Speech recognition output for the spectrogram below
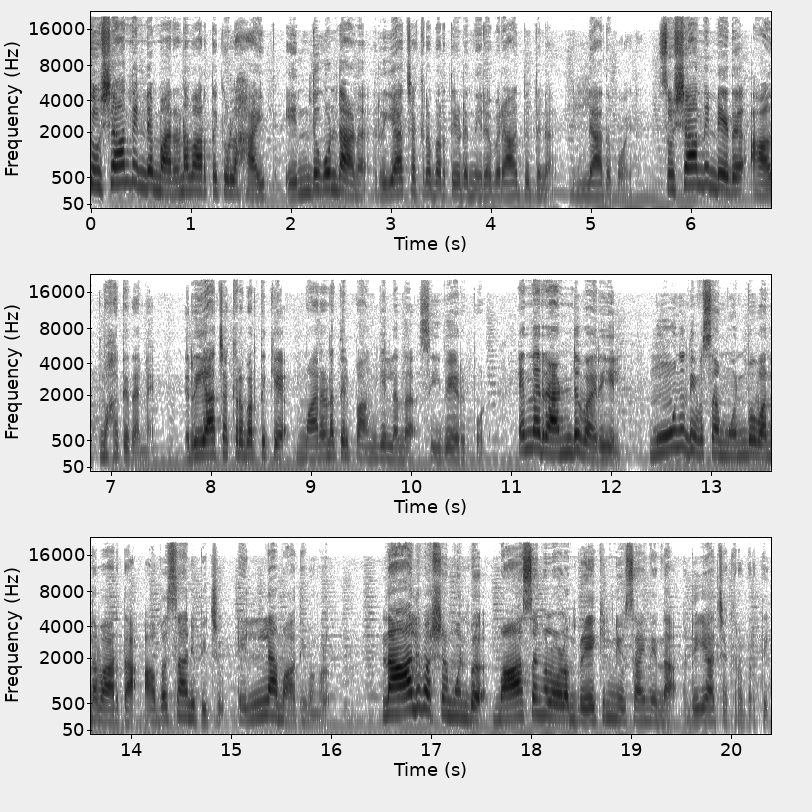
സുശാന്തിന്റെ മരണവാർത്തയ്ക്കുള്ള ഹൈപ്പ് എന്തുകൊണ്ടാണ് റിയ ചക്രവർത്തിയുടെ നിരപരാധിത്വത്തിന് ഇല്ലാതെ പോയത്? സുശാന്തിന്റേത് ആത്മഹത്യ തന്നെ. റിയ ചക്രവർത്തിക്ക് മരണത്തിൽ പങ്കില്ലെന്ന് സി ബി ഐ റിപ്പോർട്ട്. എന്ന രണ്ട് വരിയിൽ മൂന്ന് ദിവസം മുൻപ് വന്ന വാർത്ത അവസാനിപ്പിച്ചു എല്ലാ മാധ്യമങ്ങളും. നാല് വർഷം മുൻപ് മാസങ്ങളോളം ബ്രേക്കിംഗ് ന്യൂസായി നിന്ന റിയ ചക്രവർത്തി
